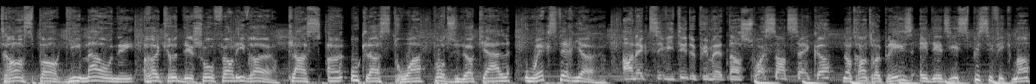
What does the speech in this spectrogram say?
Transport Guy Mahoney recrute des chauffeurs-livreurs, classe 1 ou classe 3 pour du local ou extérieur. En activité depuis maintenant 65 ans, Notre entreprise est dédiée spécifiquement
